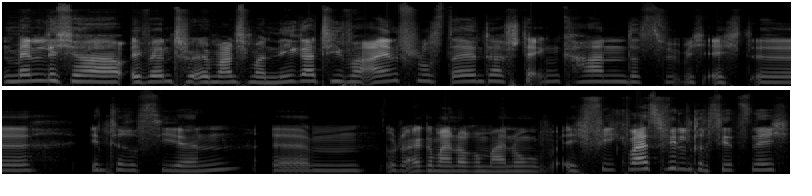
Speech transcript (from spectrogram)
männlicher, eventuell manchmal negativer Einfluss dahinter stecken kann. Das würde mich echt äh, interessieren. Ähm, oder allgemein eure Meinung. Ich, ich weiß, viel interessiert es nicht.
